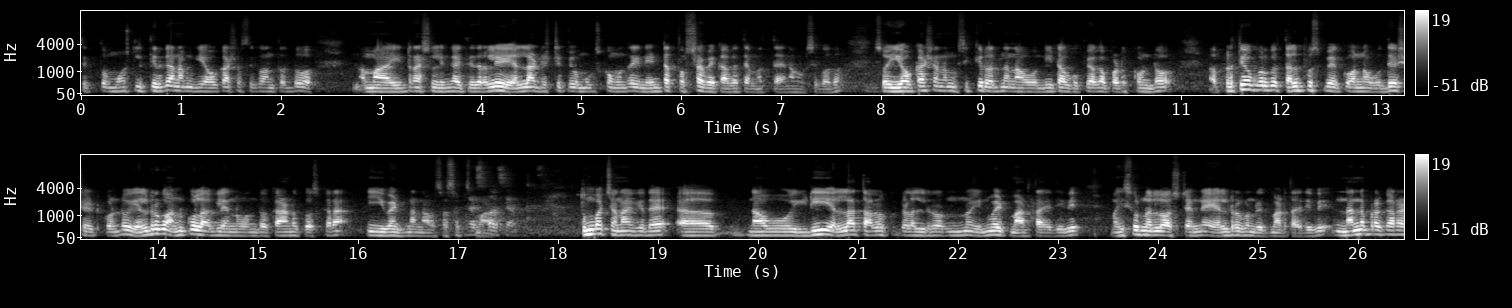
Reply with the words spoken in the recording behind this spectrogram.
ಸಿಕ್ತು. ಮೋಸ್ಟ್ಲಿ ತಿರ್ಗಾ ನಮಗೆ ಅವಕಾಶ ಸಿಗುವಂಥದ್ದು ನಮ್ಮ ಇಂಟರ್ನ್ಯಾಷನಲ್ ಲಿಂಗಾಯತ್ ಇದರಲ್ಲಿ ಎಲ್ಲ ಡಿಸ್ಟಿಕ್ಗಳು ಮುಗಿಸ್ಕೊಂಬಂದ್ರೆ ಇನ್ನು ಎಂಟತ್ತು ವರ್ಷ ಬೇಕಾಗುತ್ತೆ ಮತ್ತೆ ನಮಗೆ ಸಿಗೋದು. ಸೊ ಈ ಅವಕಾಶ ನಮ್ಗೆ ಸಿಕ್ಕಿರೋದನ್ನ ನಾವು ನೀಟಾಗಿ ಉಪಯೋಗ ಪಡ್ಕೊಂಡು ಪ್ರತಿಯೊಬ್ಬರಿಗೂ ತಲುಪಿಸ್ಬೇಕು ಅನ್ನೋ ಉದ್ದೇಶ ಇಟ್ಕೊಂಡು ಎಲ್ರಿಗೂ ಅನುಕೂಲ ಆಗಲಿ ಅನ್ನೋ ಒಂದು ಕಾರಣಕ್ಕೋಸ್ಕರ ಈ ಇವೆಂಟ್ನ ನಾವು ಸಸಕ್ಸ್ ಮಾಡಿ ರೆಸ್ಪಾನ್ಸ್ ತುಂಬ ಚೆನ್ನಾಗಿದೆ. ನಾವು ಇಡೀ ಎಲ್ಲ ತಾಲೂಕುಗಳಲ್ಲಿರೋರನ್ನು ಇನ್ವೈಟ್ ಮಾಡ್ತಾ ಇದ್ದೀವಿ. ಮೈಸೂರಿನಲ್ಲೂ ಅಷ್ಟೇ ಎಲ್ರಿಗೂ ಇದು ಮಾಡ್ತಾ ಇದ್ದೀವಿ. ನನ್ನ ಪ್ರಕಾರ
